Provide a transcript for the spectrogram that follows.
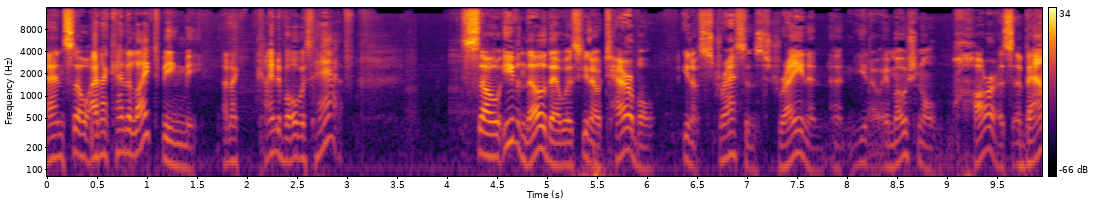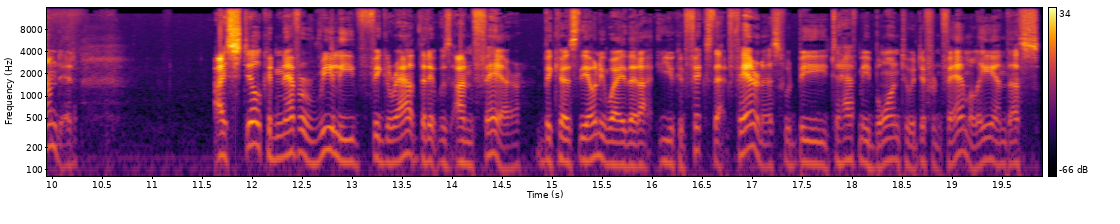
And so, and I kind of liked being me, and I kind of always have. So even though there was, you know, terrible, you know, stress and strain and, and you know, emotional horrors abounded, I still could never really figure out that it was unfair because the only way that I, you could fix that fairness would be to have me born to a different family, and thus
